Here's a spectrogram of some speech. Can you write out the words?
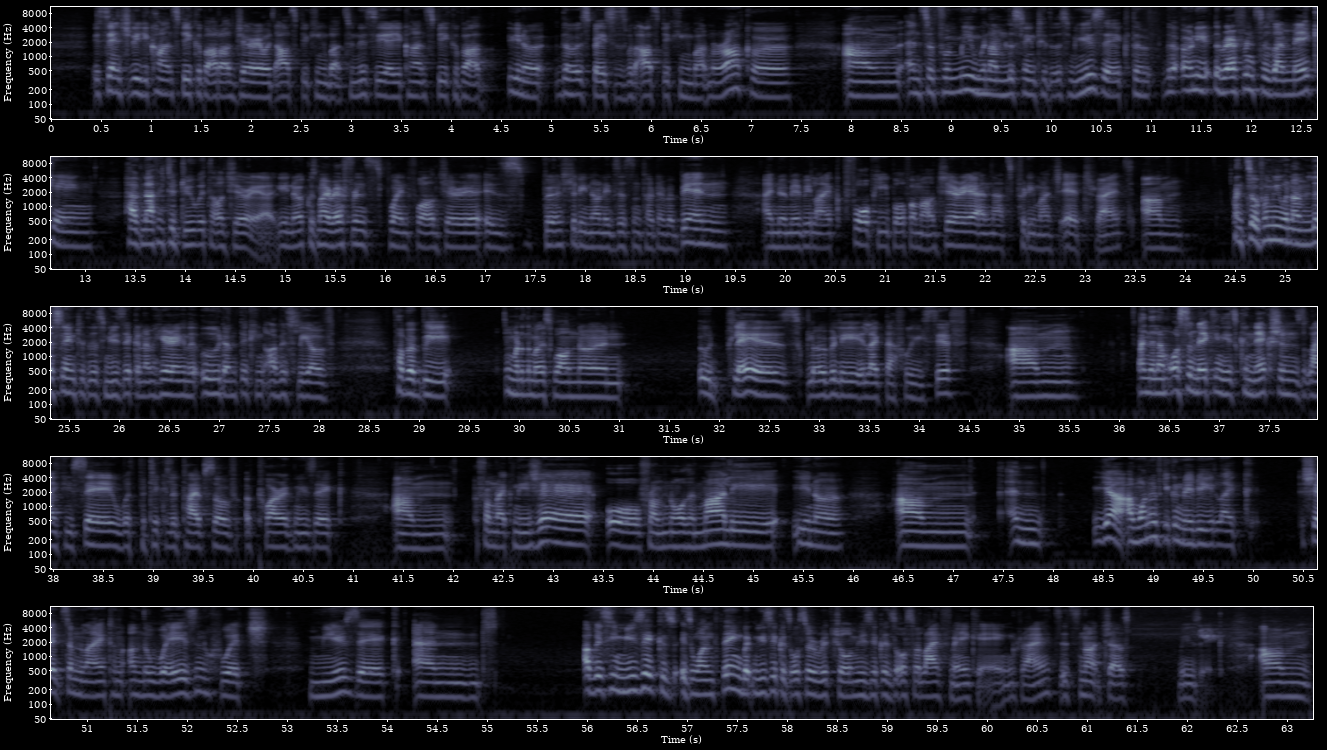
essentially you can't speak about Algeria without speaking about Tunisia. You can't speak about you know those spaces without speaking about Morocco. Um, and so for me when I'm listening to this music the the only the references I'm making have nothing to do with Algeria, you know, because my reference point for Algeria is virtually non existent. I've never been. I know maybe like four people from Algeria, and that's pretty much it, right? Um, and so for me, when I'm listening to this music and I'm hearing the oud, I'm thinking obviously of probably one of the most well known oud players globally, like Dhafer Youssef. Um, and then I'm also making these connections, like you say, with particular types of, of Tuareg music um, from like Niger or from northern Mali, you know, um, and yeah, I wonder if you can maybe like shed some light on, on the ways in which music and obviously music is, is one thing, but music is also ritual, music is also life making, right? It's not just music. Um,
